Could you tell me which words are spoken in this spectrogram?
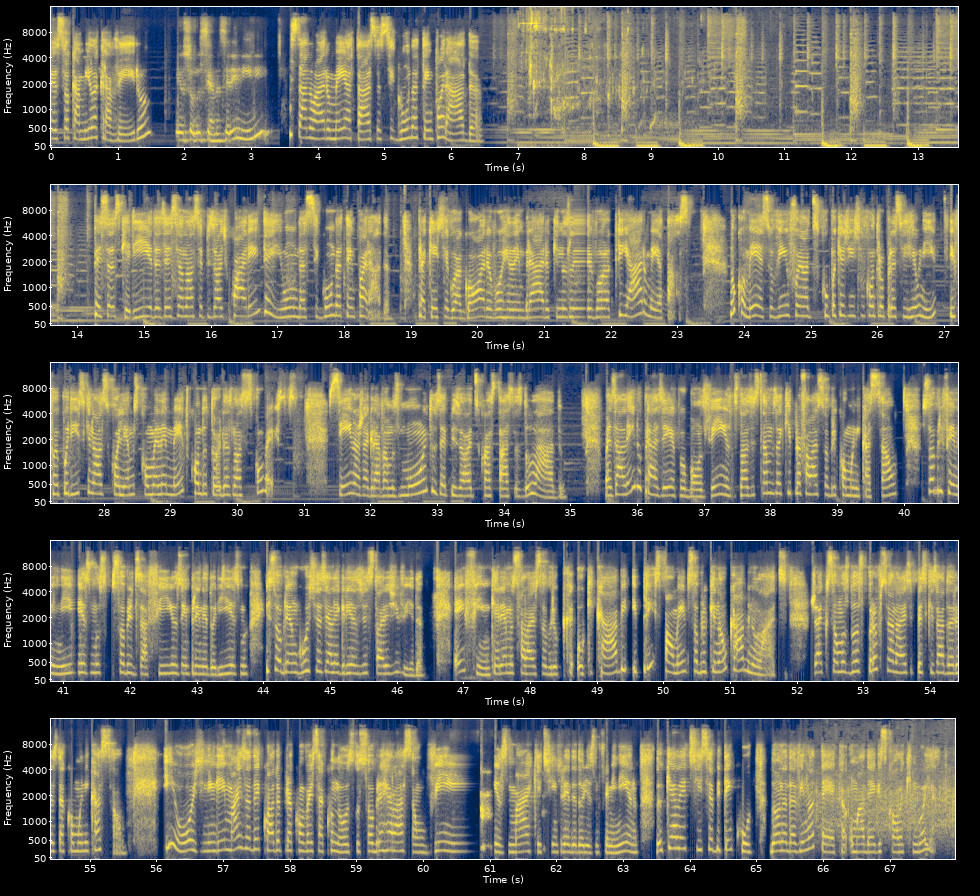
Eu sou Camila Craveiro. Eu sou Luciana Serenini. Está no ar o Meia Taça, segunda temporada. Pessoas queridas, esse é o nosso episódio 41 da segunda temporada. Para quem chegou agora, eu vou relembrar o que nos levou a criar o Meia Taça. No começo, o vinho foi uma desculpa que a gente encontrou para se reunir e foi por isso que nós escolhemos como elemento condutor das nossas conversas. Sim, nós já gravamos muitos episódios com as taças do lado. Mas além do prazer por bons vinhos, nós estamos aqui para falar sobre comunicação, sobre feminismos, sobre desafios, empreendedorismo e sobre angústias e alegrias de histórias de vida. Enfim, queremos falar sobre o, o que cabe e principalmente sobre o que não cabe no Lattes, já que somos duas profissionais e pesquisadoras da comunicação. E hoje, ninguém mais adequado para conversar conosco sobre a relação vinho marketing, empreendedorismo feminino, do que a Letícia Bittencourt, dona da Vinoteca, uma adega escola aqui em Goiânia.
